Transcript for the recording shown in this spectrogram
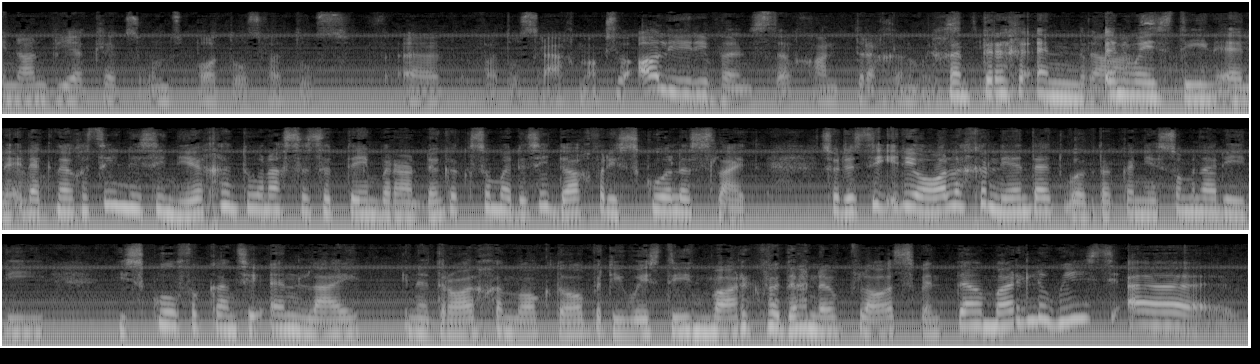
en dan weekliks ons bottels wat ons uh, wat ons regmaak. So al hierdie winste gaan terug in Westdene. Gaan terug in da, in Westdene in. Ja. En ek nou gesien dis die 29ste September dan dink ek sommer dis die dag vir die skole sluit. So dis die ideale geleentheid ook. Dan kan jy sommer nou die die die skoolvakansie inlei en 'n draai gemaak daar by die Westdene mark wat dan nou plaasvind. Nou Marie Louise uh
